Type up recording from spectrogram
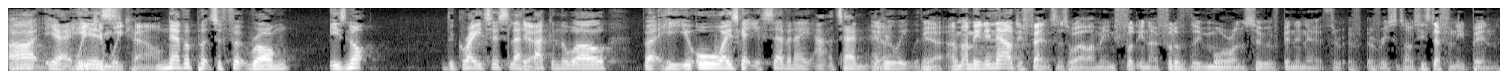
Uh, um, yeah, he week is in, week out. Never puts a foot wrong. He's not the greatest left Yeah. back in the world, but he you always get your seven, eight out of ten every Yeah. week with him. Yeah, Um, I mean, in our defence as well. I mean, full, you know, full of the morons who have been in it through, of, of recent times. He's definitely been.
